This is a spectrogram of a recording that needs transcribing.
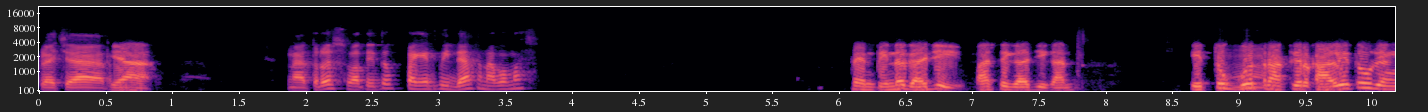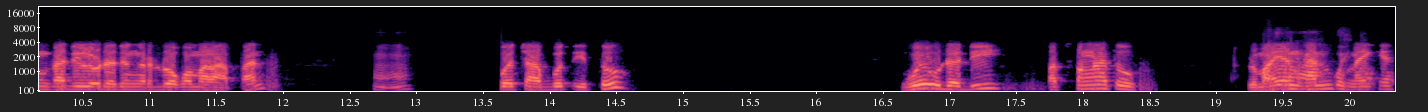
Belajar. Ya, Nah, terus waktu itu pengen pindah kenapa, Mas? pengen pindah gaji, pasti gaji kan. Itu gue Hmm. terakhir kali tuh yang tadi lo udah denger 2,8, Gue cabut itu, gue udah di empat setengah tuh. Lumayan kan Wih, naiknya.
